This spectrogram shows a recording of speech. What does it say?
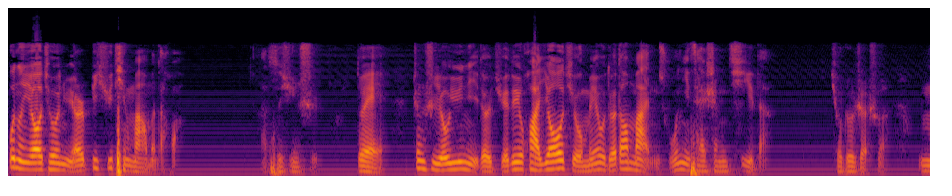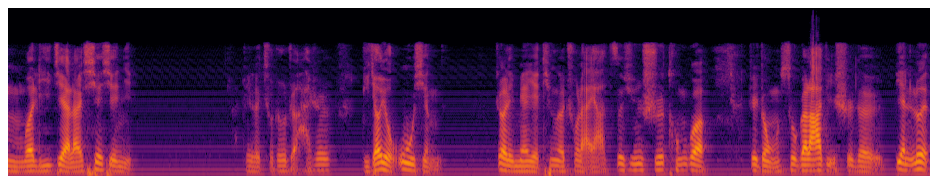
不能要求女儿必须听妈妈的话。”啊，咨询师：“对，正是由于你的绝对化要求没有得到满足，你才生气的。”求助者说。嗯，我理解了，谢谢你。这个求助者还是比较有悟性的，这里面也听得出来呀。咨询师通过这种苏格拉底式的辩论，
